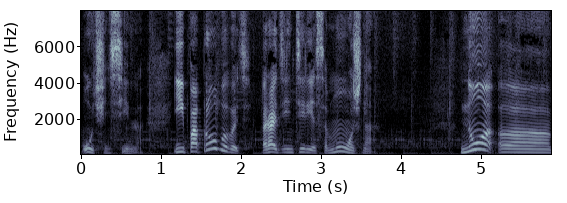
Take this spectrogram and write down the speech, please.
Очень сильно. И попробовать ради интереса можно. Но э,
